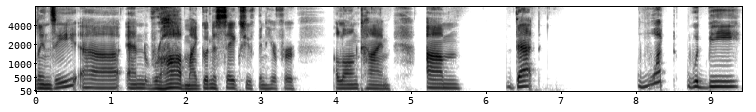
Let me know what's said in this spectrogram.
Lindsay uh, and Rob. My goodness sakes, you've been here for a long time. Um, that what would be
